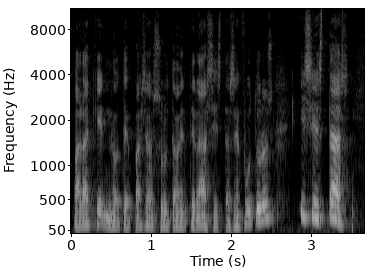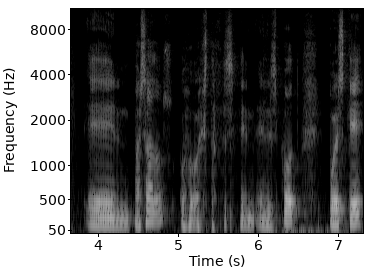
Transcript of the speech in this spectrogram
para que no te pase absolutamente nada si estás en futuros y si estás en pasados o estás en, spot, pues que,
